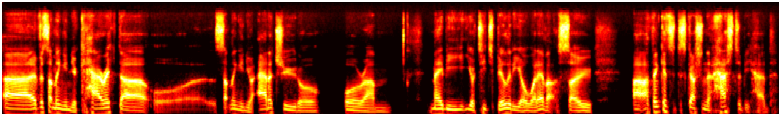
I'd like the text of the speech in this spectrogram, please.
Uh, if it's something in your character or something in your attitude or or um, maybe your teachability or whatever. So uh, I think it's a discussion that has to be had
